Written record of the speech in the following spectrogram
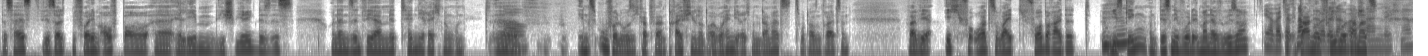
Das heißt, wir sollten vor dem Aufbau äh, erleben, wie schwierig das ist. Und dann sind wir mit Handyrechnung und äh, Wow. ins Ufer los. Ich glaube, es waren 300, 400 Euro Handyrechnung damals, 2013, weil wir, ich vor Ort so weit vorbereitet, wie es Mhm. ging. Und Disney wurde immer nervöser. Ja, weil es ja knapp Daniel wurde Frigo damals- ne?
